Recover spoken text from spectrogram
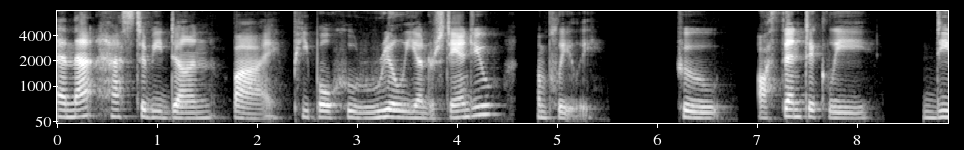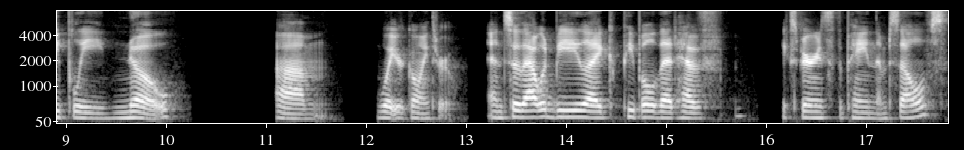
And that has to be done by people who really understand you completely, who authentically, deeply know um, what you're going through. And so that would be like people that have experienced the pain themselves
